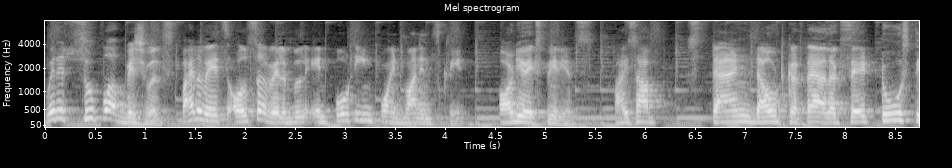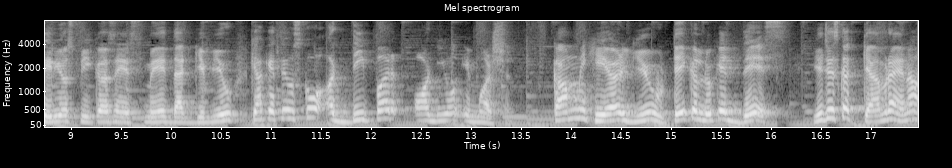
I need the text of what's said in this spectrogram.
with its superb visuals. By the way, it's also available in 14.1-inch screen. Audio experience. भाई साहब stand out करता है अलग से टू स्टीरियो स्पीकर्स हैं इसमें दैट गिव यू क्या कहते हैं उसको a deeper audio immersion come here you take a look at this ये जो इसका कैमरा है ना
